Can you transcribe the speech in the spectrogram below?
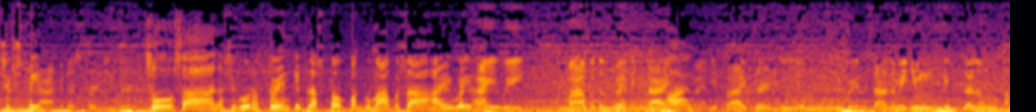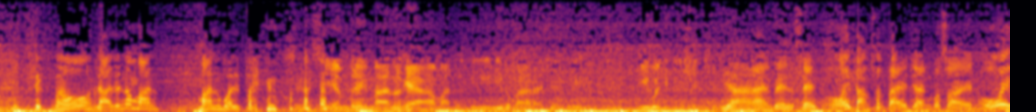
16. parameters per liter. So sa ano, siguro 20 plus to pag umabot sa highway. Pag no? highway, umabot ng 20, like Ay. 25, 30. Yung, depende sa ano, may- yung tipla ng takbo. Tikma oh, lalo naman manual pa yun. Siyempre, manual, kaya nga manual pinili ko para, siyempre, fuel efficiency. yan, well said. Okay, thumbs up tayo dyan, boss RN. Okay,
